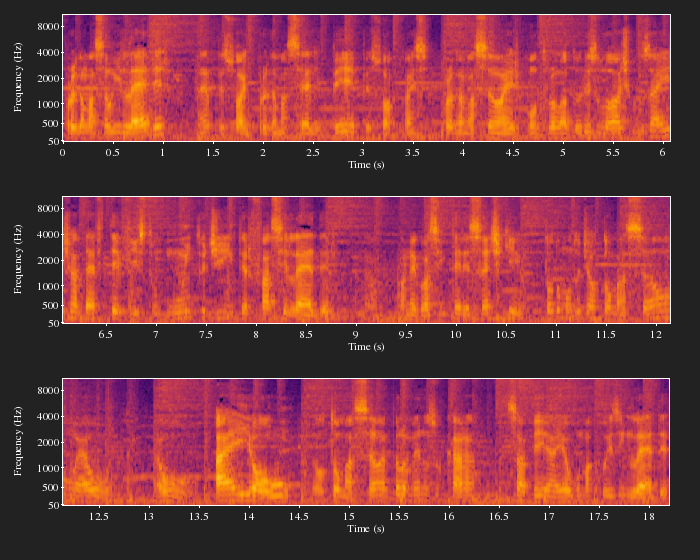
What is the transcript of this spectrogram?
programação em ladder, né? pessoal que programa CLP, pessoal que faz programação aí de controladores lógicos aí já deve ter visto muito de interface ladder. Né? É um negócio interessante que todo mundo de automação é o é o AIOU da automação, é pelo menos o cara saber aí alguma coisa em ladder.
